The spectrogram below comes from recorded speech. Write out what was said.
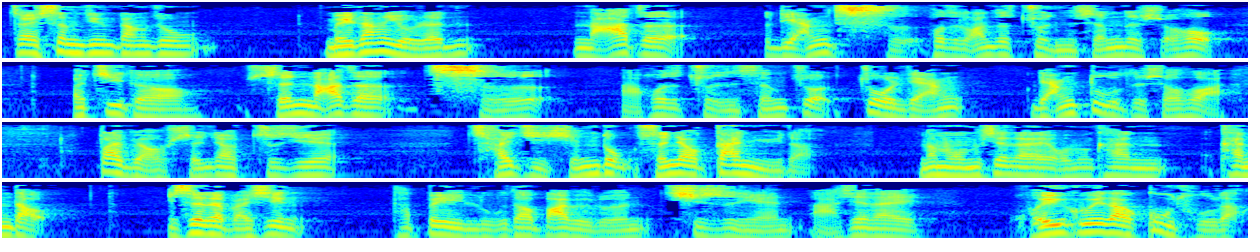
在圣经当中，每当有人拿着量尺或者拿着准绳的时候，啊，记得哦，神拿着尺啊或者准绳做做量量度的时候啊，代表神要直接采取行动，神要干预的。那么我们现在我们看看到以色列百姓他被掳到巴比伦七十年啊，现在回归到故土了，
